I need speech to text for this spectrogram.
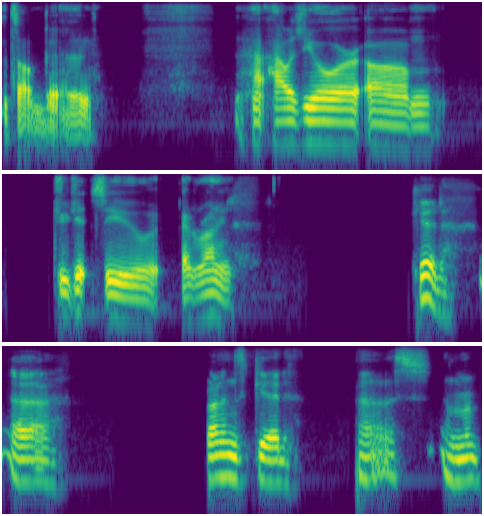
it's all good. How, how is your um, jujitsu and running? Good. Uh, running's good. Uh, I'm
